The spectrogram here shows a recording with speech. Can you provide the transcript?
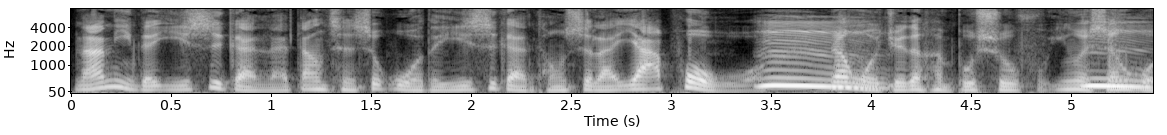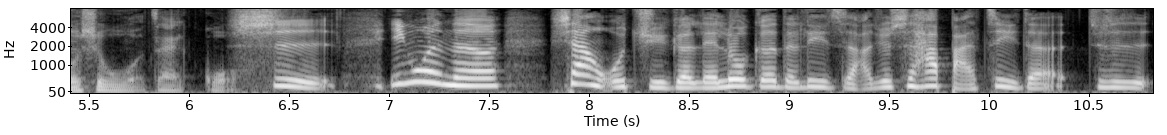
拿你的仪式感来当成是我的仪式感，同时来压迫我，嗯让我觉得很不舒服。因为生活是我在过。是因为呢，像我举个雷洛哥的例子啊，就是他把自己的就是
